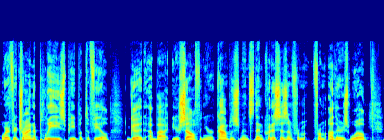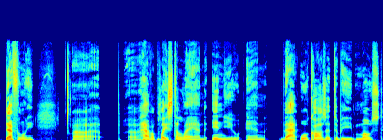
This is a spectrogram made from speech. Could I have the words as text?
or if you're trying to please people to feel good about yourself and your accomplishments, then criticism from from others will definitely uh, uh, have a place to land in you, and that will cause it to be most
